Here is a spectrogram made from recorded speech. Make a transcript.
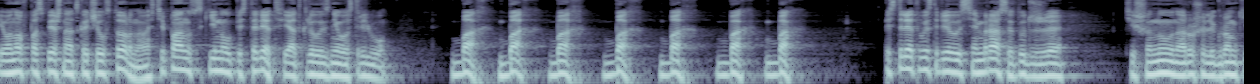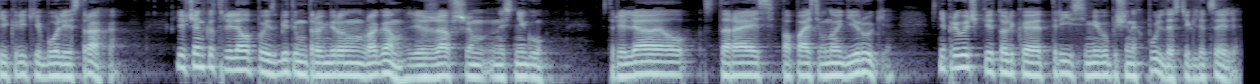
Иванов поспешно отскочил в сторону, а Степан скинул пистолет и открыл из него стрельбу. Бах, бах, бах, бах, бах, бах, бах. Пистолет выстрелил семь раз, и тут же тишину нарушили громкие крики боли и страха. Левченко стрелял по избитым травмированным врагам, лежавшим на снегу. Стрелял, стараясь попасть в ноги и руки. С непривычки только три семи выпущенных пуль достигли цели.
